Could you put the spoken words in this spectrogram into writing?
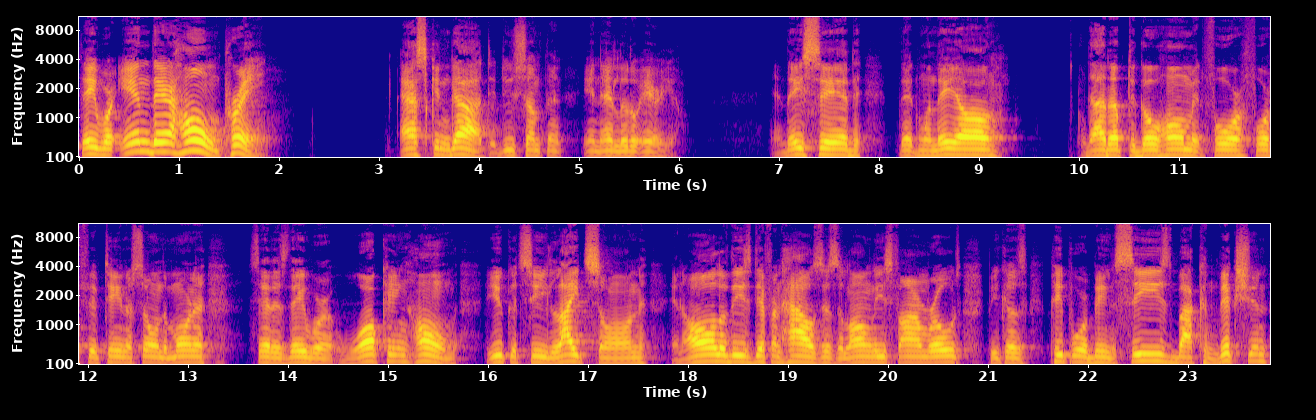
They were in their home praying, asking God to do something in their little area. And they said that when they all got up to go home at 4, 4.15 or so in the morning, said as they were walking home, you could see lights on in all of these different houses along these farm roads because people were being seized by conviction.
